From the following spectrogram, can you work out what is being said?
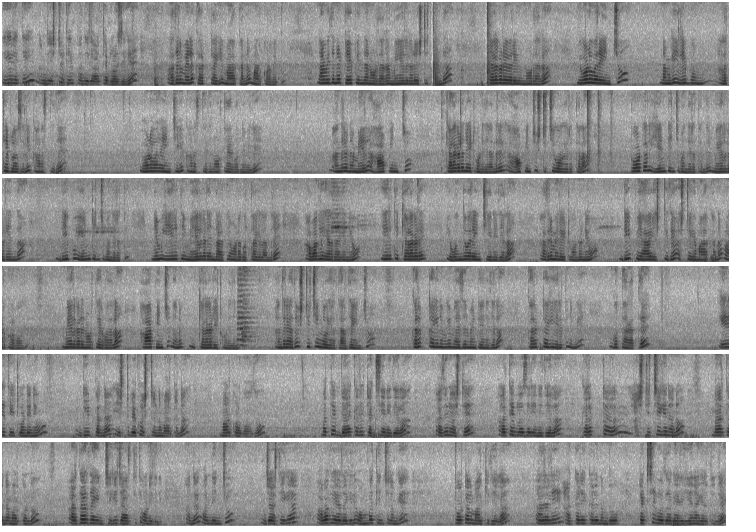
ಈ ರೀತಿ ನಮ್ಮದು ಎಷ್ಟು ಡೀಪ್ ಬಂದಿದೆ ಅಳತೆ ಬ್ಲೌಸಿಗೆ ಅದ್ರ ಮೇಲೆ ಕರೆಕ್ಟಾಗಿ ಮಾರ್ಕನ್ನು ಮಾಡ್ಕೊಳ್ಬೇಕು. ನಾವು ಇದನ್ನು ಟೇಪಿಂದ ನೋಡಿದಾಗ, ಮೇಲ್ಗಡೆ ಸ್ಟಿಚ್ಚಿಂದ ಕೆಳಗಡೆವರೆಗೂ ನೋಡಿದಾಗ, ಏಳುವರೆ ಇಂಚು ನಮಗೆ ಇಲ್ಲಿ ಅಳತೆ ಬ್ಲೌಸಲ್ಲಿ ಕಾಣಿಸ್ತಿದೆ. ಏಳುವರೆ ಇಂಚಿಗೆ ಕಾಣಿಸ್ತಿದೆ, ನೋಡ್ತಾ ಇರ್ಬೋದು ನೀವು ಇಲ್ಲಿ ಅಂದರೆ ನಮ್ಮ ಮೇಲೆ ಹಾಫ್ ಇಂಚು ಕೆಳಗಡೆನೇ ಇಟ್ಕೊಂಡಿದ್ದೀನಿ. ಅಂದರೆ ಹಾಫ್ ಇಂಚು ಸ್ಟಿಚ್ಚಿಗೆ ಹೋಗಿರುತ್ತಲ್ಲ ಟೋಟಲ್ ಎಂಟು ಇಂಚು ಬಂದಿರುತ್ತೆ. ಅಂದರೆ ಮೇಲ್ಗಡೆಯಿಂದ ಡೀಪು ಎಂಟು ಇಂಚು ಬಂದಿರುತ್ತೆ. ನಿಮಗೆ ಈ ರೀತಿ ಮೇಲ್ಗಡೆಯಿಂದ ಅಳತೆ ಮಾಡೋ ಗೊತ್ತಾಗಿಲ್ಲ ಅಂದರೆ ಆವಾಗಲೇ ಹೇಳಿದಾಗೆ ನೀವು ಈ ರೀತಿ ಕೆಳಗಡೆ ಈ ಒಂದೂವರೆ ಇಂಚ್ ಏನಿದೆಯಲ್ಲ, ಅದರ ಮೇಲೆ ಇಟ್ಕೊಂಡು ನೀವು ಡೀಪ್ ಯಾವ ಎಷ್ಟಿದೆಯೋ ಅಷ್ಟಿಗೆ ಮಾರ್ಕನ್ನು ಮಾಡ್ಕೊಳ್ಬೋದು ಮೇಲ್ಗಡೆ ನೋಡ್ತಾ ಇರ್ಬೋದಲ್ಲ ಹಾಫ್ ಇಂಚು ನಾನು ಕೆಳಗಡೆ ಇಟ್ಕೊಂಡಿದ್ದೀನಿ. ಅಂದರೆ ಅದು ಸ್ಟಿಚಿಂಗ್ ಹೋಗಿರುತ್ತೆ ಅರ್ಧ ಇಂಚು. ಕರೆಕ್ಟಾಗಿ ನಿಮಗೆ ಮೆಜರ್ಮೆಂಟ್ ಏನಿದೆಯಲ್ಲ, ಕರೆಕ್ಟಾಗಿ ಈ ರೀತಿ ನಿಮಗೆ ಗೊತ್ತಾಗತ್ತೆ. ಈ ರೀತಿ ಇಟ್ಕೊಂಡೆ ನೀವು ಡೀಪನ್ನು ಎಷ್ಟು ಬೇಕೋ ಅಷ್ಟನ್ನು ಮಾರ್ಕನ್ನು ಮಾಡ್ಕೊಳ್ಬೋದು. ಮತ್ತು ಬ್ಯಾಕಲ್ಲಿ ಟೆಕ್ಸ್ ಏನಿದೆಯಲ್ಲ ಅದೂ ಅಷ್ಟೇ, ಅಳತೆ ಬ್ಲೌಸಲ್ಲಿ ಏನಿದೆಯಲ್ಲ ಕರೆಕ್ಟಾಗಿ ಸ್ಟಿಚ್ಚಿಗೆ ನಾನು ಮಾರ್ಕನ್ನು ಮಾಡಿಕೊಂಡು ಅರ್ಧ ಅರ್ಧ ಇಂಚಿಗೆ ಜಾಸ್ತಿ ತೊಗೊಂಡಿದ್ದೀನಿ. ಅಂದರೆ ಒಂದು ಇಂಚು ಜಾಸ್ತಿ ಈಗ ಆವಾಗಲೇ ಹೇಳಿದಾಗಿಲ್ಲಿ ಒಂಬತ್ತು ಇಂಚು ನಮಗೆ ಟೋಟಲ್ ಮಾರ್ಕ್ ಇದೆಯಲ್ಲ, ಅದರಲ್ಲಿ ಆ ಕಡೆ ಈ ಕಡೆ ನಮ್ಮದು ಟೆಕ್ಸಿಗೆ ಹೋದಾಗ ಏನಾಗಿರುತ್ತೆ ಅಂದರೆ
